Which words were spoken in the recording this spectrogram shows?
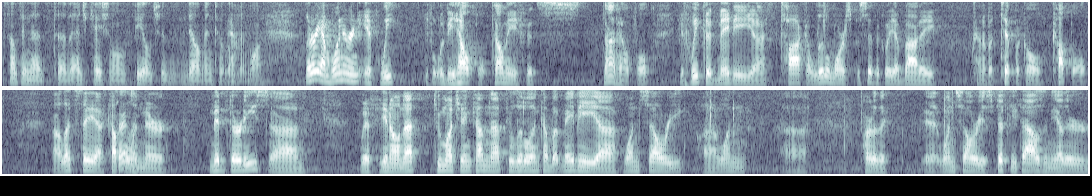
something that uh, the educational field should delve into a little bit more. Larry, I'm wondering if we, if it would be helpful, tell me if it's not helpful, if we could maybe uh, talk a little more specifically about a kind of a typical couple. Uh, let's say a couple Certainly. in their mid-30s um, with, you know, not too much income, not too little income, but maybe uh, one salary, uh, one uh, part of the, uh, one salary is 50,000, the other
